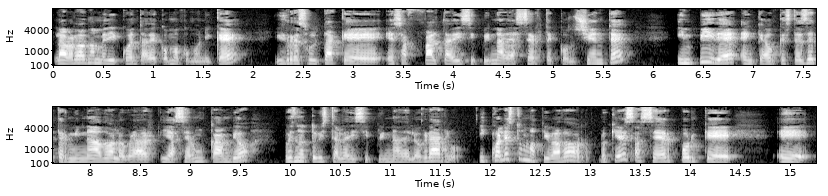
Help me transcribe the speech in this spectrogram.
la verdad no me di cuenta de cómo comuniqué y resulta que esa falta de disciplina de hacerte consciente impide en que aunque estés determinado a lograr y hacer un cambio, pues no tuviste la disciplina de lograrlo. ¿Y cuál es tu motivador? ¿Lo quieres hacer porque eh,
